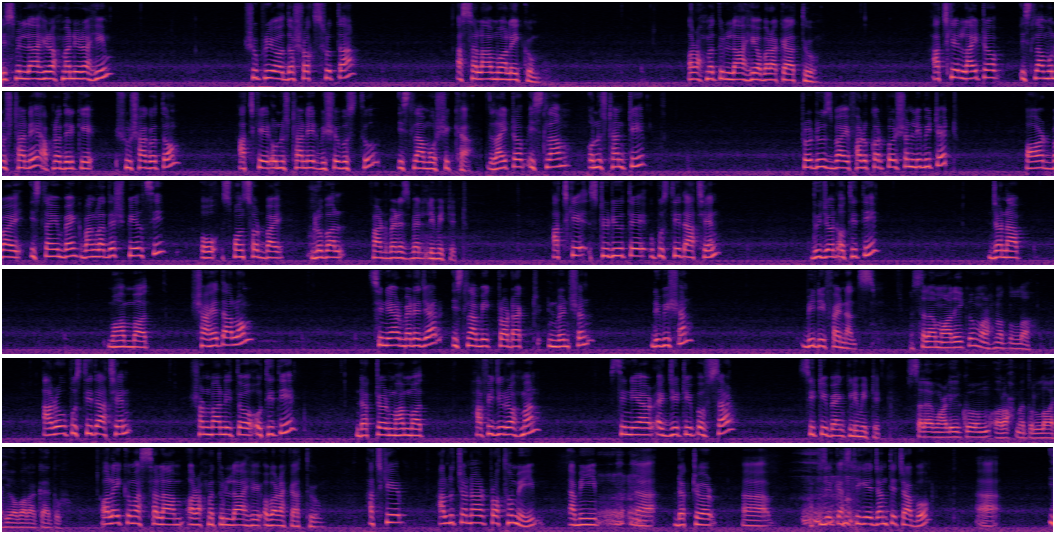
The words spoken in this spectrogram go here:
বিসমিল্লাহ রহমান রাহিম। সুপ্রিয় দর্শক শ্রোতা, আসসালামু আলাইকুম। রহমতুল্লাহ বারাকাতু। আজকের লাইট অফ ইসলাম অনুষ্ঠানে আপনাদেরকে সুস্বাগতম। আজকের অনুষ্ঠানের বিষয়বস্তু ইসলাম ও শিক্ষা। লাইট অফ ইসলাম অনুষ্ঠানটি produce by Faruk corporation limited powered by Islami bank Bangladesh PLC O sponsored by global fund management limited আজকে স্টুডিওতে উপস্থিত আছেন দুজন অতিথি। জনাব Mohammad Shahed Alam senior manager Islamic product invention division BD finance. আসসালামু আলাইকুম রহমতুল্লাহ। আরও উপস্থিত আছেন সম্মানিত অতিথি doctor Mohammad Hafizur Rahman senior executive officer city bank limited. আসসালামু আলাইকুম রহমতুল্লাহ ওবরাকাত ওয়ালাইকুম আসসালাম রহমতুল্লাহ ওবরাকাতু আজকে আলোচনার প্রথমেই আমি ডক্টর হাফিজের কাছ থেকে জানতে চাব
